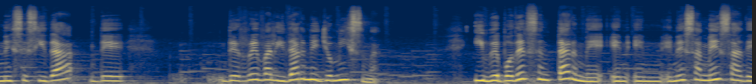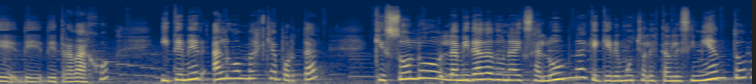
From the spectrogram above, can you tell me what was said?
necesidad de, revalidarme yo misma y de poder sentarme en, esa mesa de, trabajo y tener algo más que aportar que solo la mirada de una exalumna que quiere mucho el establecimiento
